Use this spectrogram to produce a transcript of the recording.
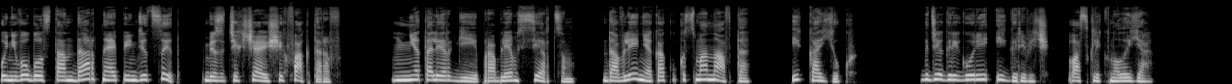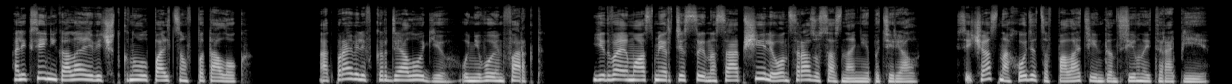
У него был стандартный аппендицит, без отягчающих факторов. Нет аллергии, проблем с сердцем, давление, как у космонавта, и каюк. «Где Григорий Игоревич?» — воскликнула я. Алексей Николаевич ткнул пальцем в потолок. Отправили в кардиологию, у него инфаркт. Едва ему о смерти сына сообщили, он сразу сознание потерял. Сейчас находится в палате интенсивной терапии.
